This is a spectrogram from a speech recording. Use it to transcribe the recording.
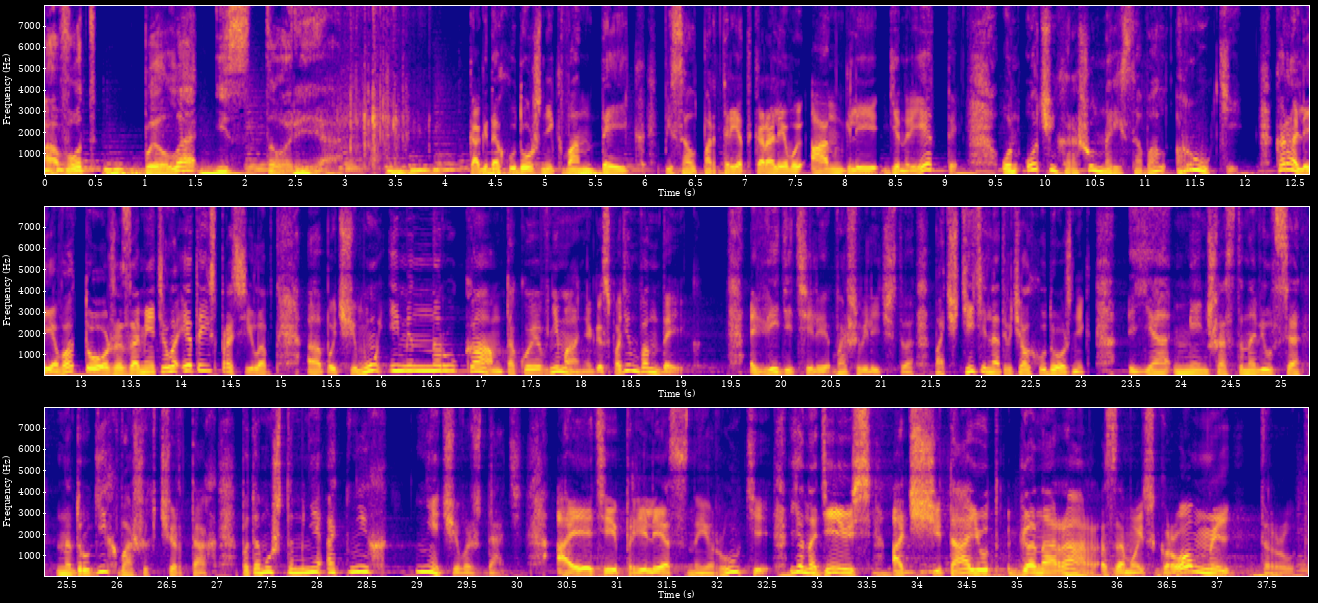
А вот была история. Когда художник Ван Дейк писал портрет королевы Англии Генриетты, он очень хорошо нарисовал руки. Королева тоже заметила это и спросила, а почему именно рукам такое внимание, господин Ван Дейк? «Видите ли, Ваше Величество», — почтительно отвечал художник, «я меньше остановился на других ваших чертах, потому что мне от них нечего ждать. А эти прелестные руки, я надеюсь, отсчитают гонорар за мой скромный труд.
